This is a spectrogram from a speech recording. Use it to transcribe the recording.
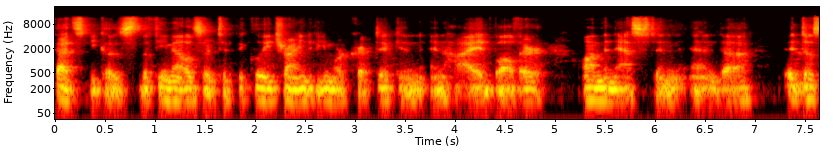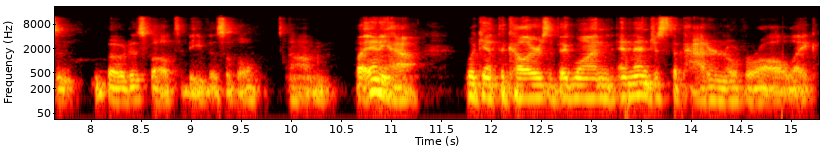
that's because the females are typically trying to be more cryptic and, and hide while they're on the nest, and and uh, it doesn't bode as well to be visible. Um, but anyhow, looking at the color is a big one, and then just the pattern overall, like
